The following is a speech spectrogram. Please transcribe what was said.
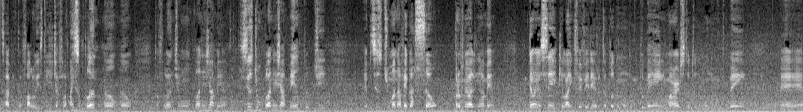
sabe? Então eu falo isso, tem gente que vai falar, mais um plano? Não, não Estou falando de um planejamento. Eu preciso de um planejamento de. Eu preciso de uma navegação para o meu alinhamento. Então eu sei que lá em fevereiro está todo mundo muito bem, em março está todo mundo muito bem. É,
